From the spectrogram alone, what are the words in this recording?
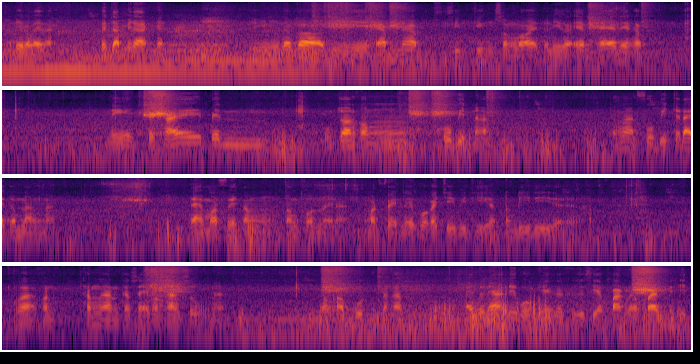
เขาเรียกอะไรนะก็จำไม่ได้กันทีนี้แล้วก็มีแอมป์นะครับ 10 ถึง 200 ตัวนี้ก็แอมป์แท้เลยครับ นี้จะใช้เป็นวงจรของฟูบิตนะครับทำงานฟูบิตจะได้กำลังนะ แต่มอสเฟตต้องต้องทนหน่อยนะมอสเฟตเลยพวก IGBT ครับต้องดีๆเลยนะครับ ว่าคนทำงานกระแสค่อนข้างสูงนะต้องเอาพุทนะครับไอตัวเนี้ยที่ผมเช็คก็คือเสียบปลั๊กแล้วไฟไม่ติด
